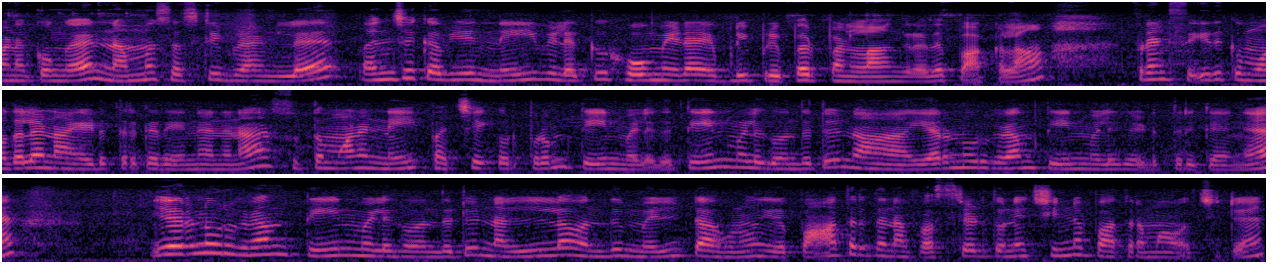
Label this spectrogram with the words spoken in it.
வணக்கங்க. நம்ம சஷ்டி பிராண்டில் பஞ்சகவிய நெய் விளக்கு ஹோம்மேடாக எப்படி ப்ரிப்பேர் பண்ணலாங்கிறத பார்க்கலாம். ஃப்ரெண்ட்ஸ் இதுக்கு முதல்ல நான் எடுத்திருக்கிறது என்னென்னா சுத்தமான நெய் பச்சை கற்பூரம் தேன் மெழுகு தேன் மிளகு வந்துட்டு நான் இரநூறு கிராம் தேன் மெழுகு எடுத்திருக்கேங்க. இரநூறு கிராம் தேன் மிளகு வந்துட்டு நல்லா வந்து மெல்ட் ஆகணும். இதை பாத்திரத்தை நான் ஃபஸ்ட் எடுத்தோடனே சின்ன பாத்திரமாக வச்சுட்டேன்.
